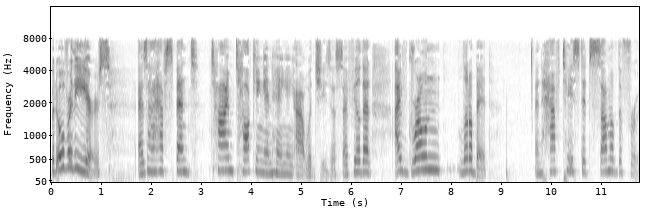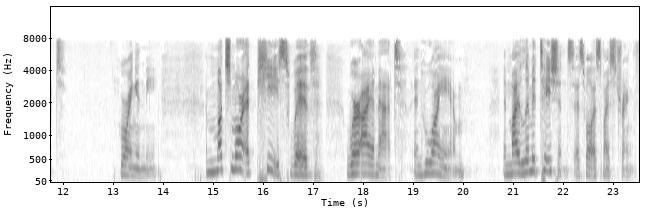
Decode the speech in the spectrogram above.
But over the years, as I have spent time talking and hanging out with Jesus, I feel that I've grown a little bit and have tasted some of the fruit growing in me. I'm much more at peace with where I am at and who I am and my limitations as well as my strength.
